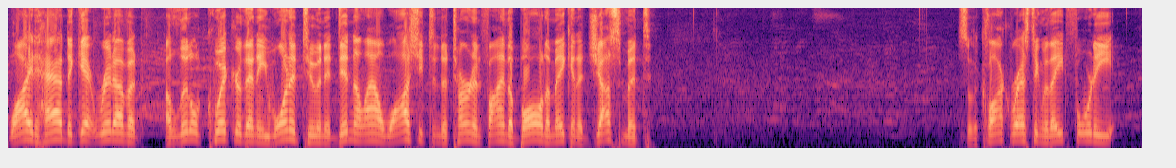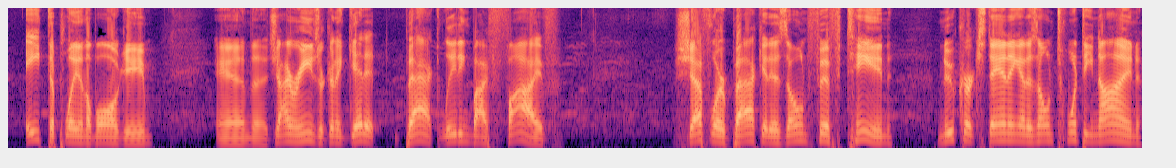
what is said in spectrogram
White had to get rid of it a little quicker than he wanted to, and it didn't allow Washington to turn and find the ball to make an adjustment. So the clock resting with 8:48 to play in the ball game, and the Gyrenes are going to get it back, leading by five. Scheffler back at his own 15. Newkirk standing at his own 29.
